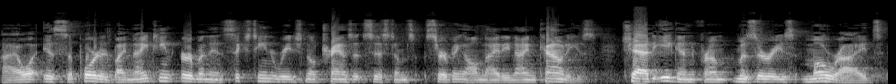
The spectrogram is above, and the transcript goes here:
Iowa is supported by 19 urban and 16 regional transit systems serving all 99 counties. Chad Egan from Missouri's MoRides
